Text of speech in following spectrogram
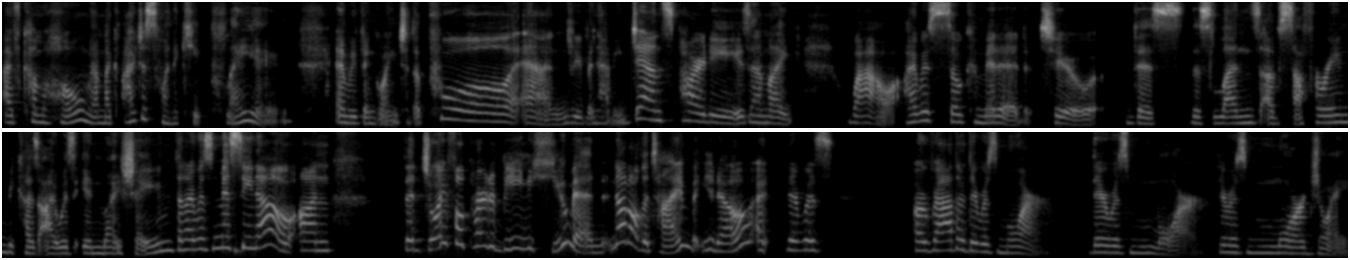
I've come home. and I'm like, I just want to keep playing. And we've been going to the pool and we've been having dance parties. And I'm like, wow, I was so committed to this this lens of suffering because I was in my shame that I was missing out on the joyful part of being human. Not all the time, but you know, I, there was, or rather, there was more there was more. There was more joy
